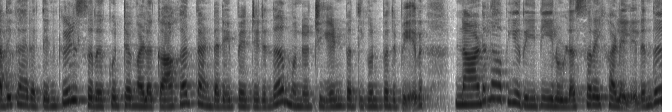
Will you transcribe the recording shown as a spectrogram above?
அதிகாரத்தின் கீழ் சிறு குற்றங்களுக்காக தண்டனை பெற்றிருந்த முன்னூற்றி எண்பத்தி ஒன்பது பேர் நாடளாவிய ரீதியில் உள்ள சிறைகளில் இருந்து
